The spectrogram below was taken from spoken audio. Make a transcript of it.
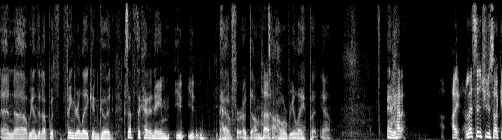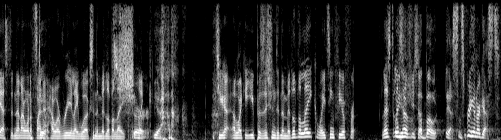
And uh, we ended up with Finger Lake and Good because that's the kind of name you you have for a dumb Perfect. Tahoe relay. But yeah, anyway, Had, I, let's introduce our guest, and then I want to find out it. how a relay works in the middle of a lake. sure, Like, yeah. do you like? Are you positioned in the middle of the lake, waiting for your fr- Let's let's we have introduce a boat. Yes, let's bring in our guest.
